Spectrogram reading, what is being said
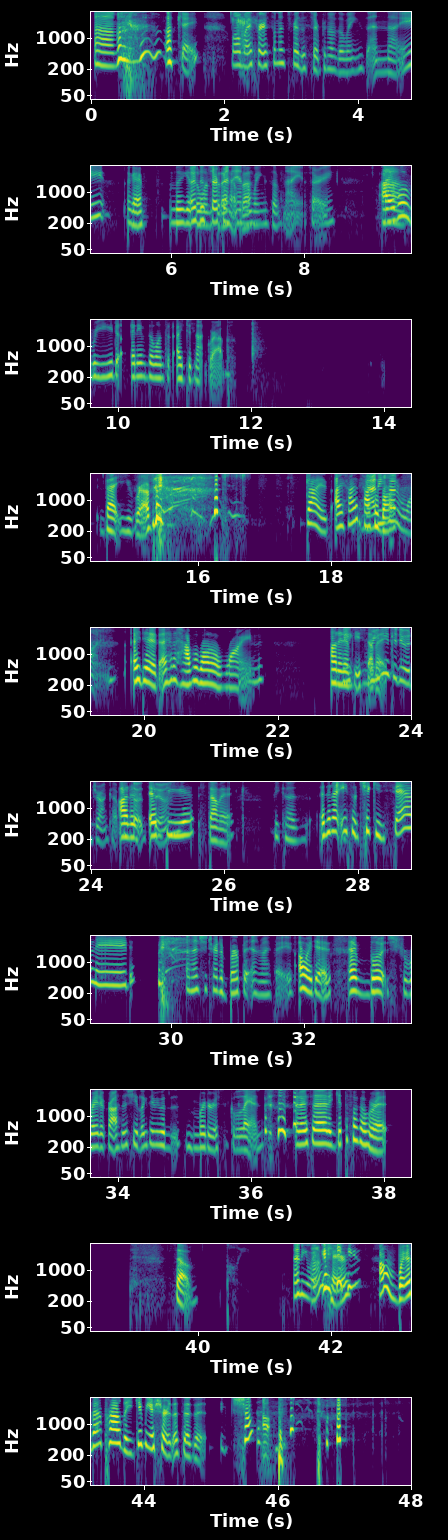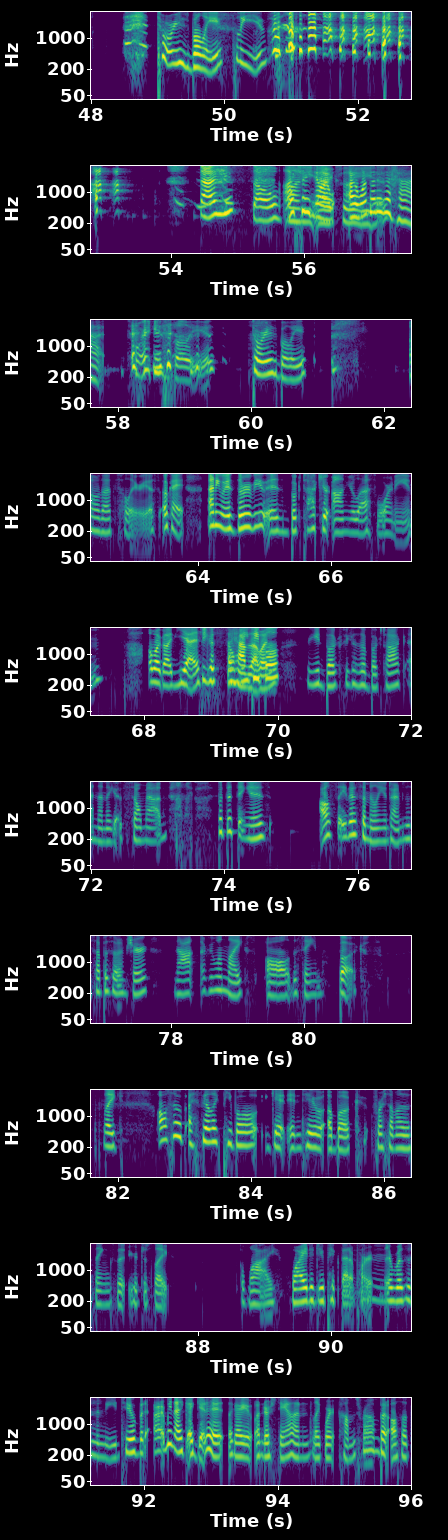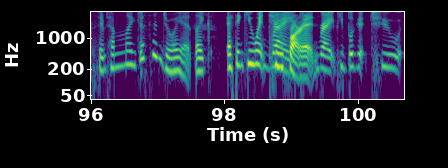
Um, okay. Well, my first one is for the Serpent of the Wings and Night. Okay. I'm gonna get Or the, the ones that I Serpent and though. the Wings of Night. Sorry. I will Um, read any of the ones that I did not grab. That you grabbed. Guys, I had half Maddie a bottle. had wine. I did. I had half a bottle of wine on an we, empty We stomach. need to do a drunk on an episode soon empty stomach. because. And then I ate some chicken salad. And then she tried to burp it in my face. Oh, I did. And I blew it straight across. And she looked at me with this murderous glance. and I said, Get the fuck over it. So, Anyway, I don't care. I'll wear that proudly. Give me a shirt that says it. shut up. Tori's bully, please. that is so funny. actually, no, I- actually. I, want that in a hat. Tori's bully. Tori's bully. Oh, that's hilarious. Okay. Anyways, the review is BookTok. You're on your last warning Oh my god, yes. because so I have many that one. people read books because of BookTok and then they get so mad. Oh my god. But the thing is, I'll say this a million times this episode. I'm sure not everyone likes all the same books. Like Also, I feel like people get into a book for some of the things that you're just like, why? Why did you pick that apart? Mhm. There wasn't a need to, but I mean, I, I get it. Like, I understand like where it comes from, but also at the same time, I'm like, just enjoy it. Like, I think you went too far right, in, Right. People get too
